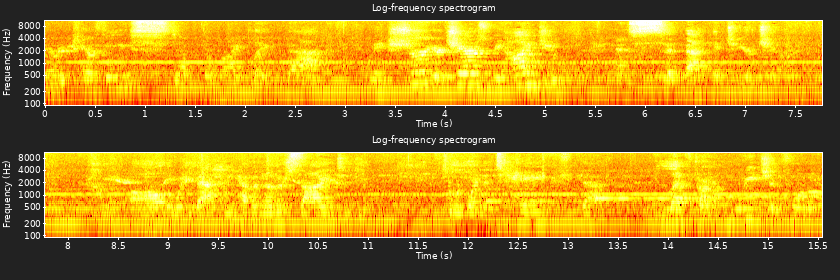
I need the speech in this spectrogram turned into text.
Very carefully step the right leg back Make sure your chair is behind you and sit back into your chair. Coming all the way back. We have another side to do. So we're going to take that left arm, reach it forward.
